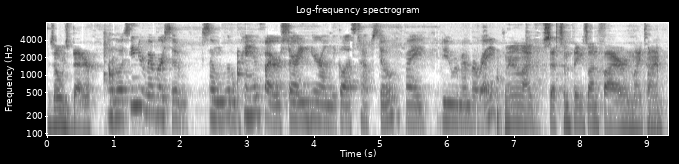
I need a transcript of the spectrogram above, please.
is always better. although I seem to remember some some little pan fire starting here on the glass top stove, if I do remember right. Well, I've set some things on fire in my time.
